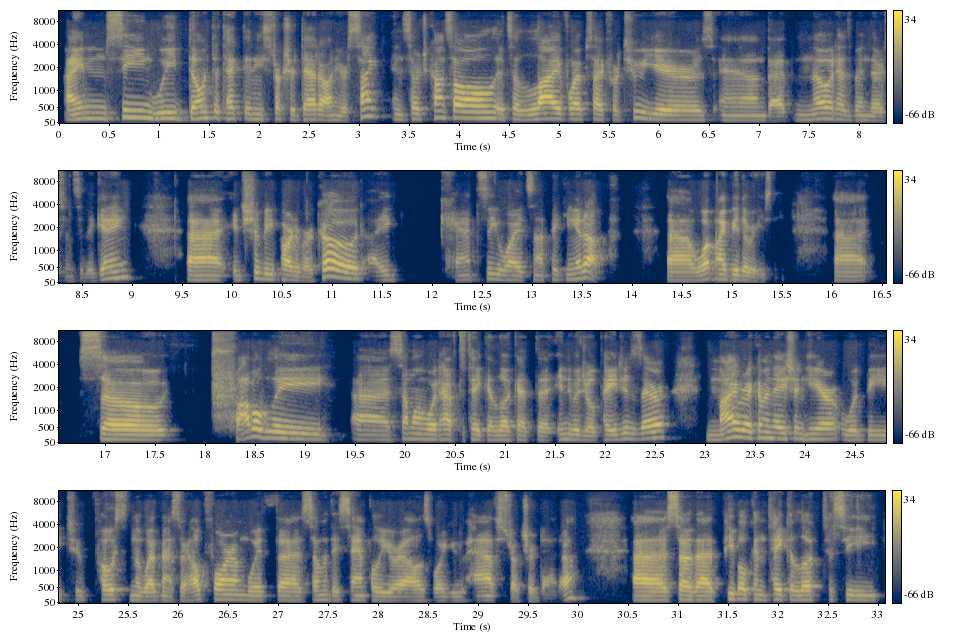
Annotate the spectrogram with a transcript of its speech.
I'm seeing we don't detect any structured data on your site in Search Console. It's a live website for two years, and that node has been there since the beginning. Uh, it should be part of our code. I can't see why it's not picking it up. Uh, what might be the reason? Uh, so probably uh, someone would have to take a look at the individual pages there. My recommendation here would be to post in the Webmaster Help Forum with uh, some of the sample URLs where you have structured data uh, so that people can take a look to see,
